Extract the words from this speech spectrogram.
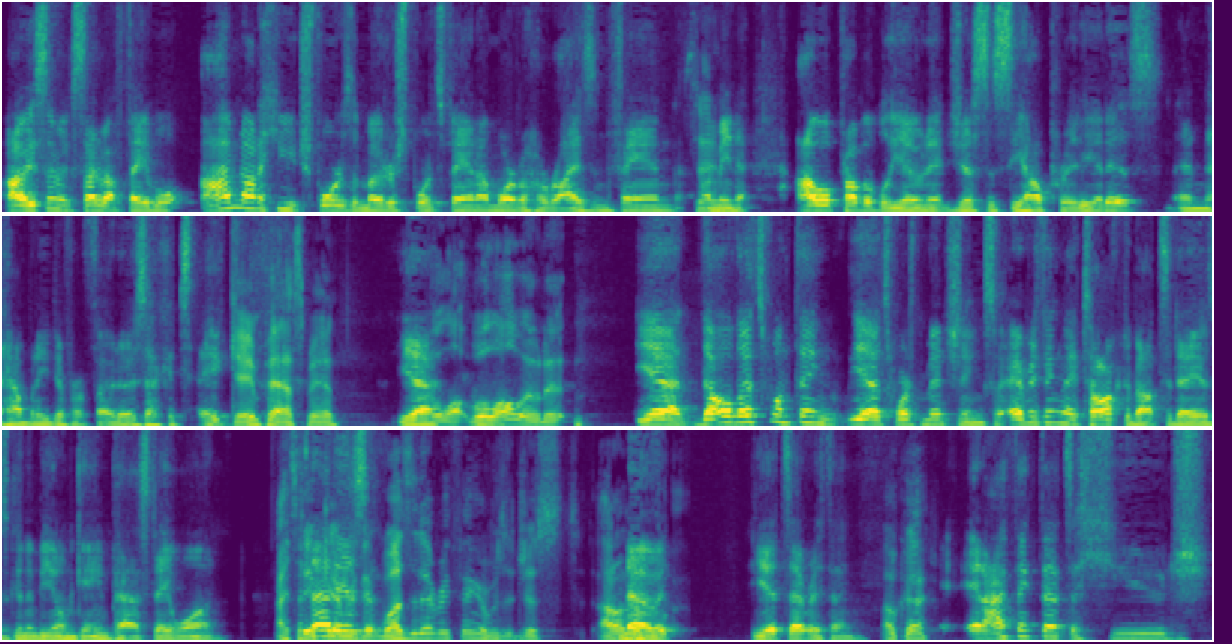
obviously I'm excited about Fable. I'm not a huge Forza Motorsports fan. I'm more of a Horizon fan. I mean, I will probably own it just to see how pretty it is and how many different photos I could take. Game Pass, man. Yeah. We'll, all- we'll all own it. Yeah, oh, that's one thing. Yeah, it's worth mentioning. So everything they talked about today is going to be on Game Pass day one. I So think that is- everything. Was it everything, or was it just? I don't No, know. it, yeah, it's everything. okay. and I think that's a huge.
